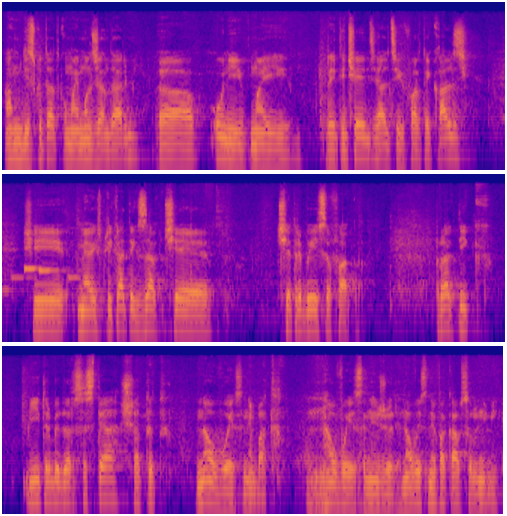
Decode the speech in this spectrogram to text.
am discutat cu mai mulți jandarmi, uh, unii mai reticenți, alții foarte calzi și mi-au explicat exact ce, ce trebuie să facă. Practic, ei trebuie doar să stea și atât. N-au voie să ne bată. N-au voie să ne înjure, n-au voie să ne facă absolut nimic.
